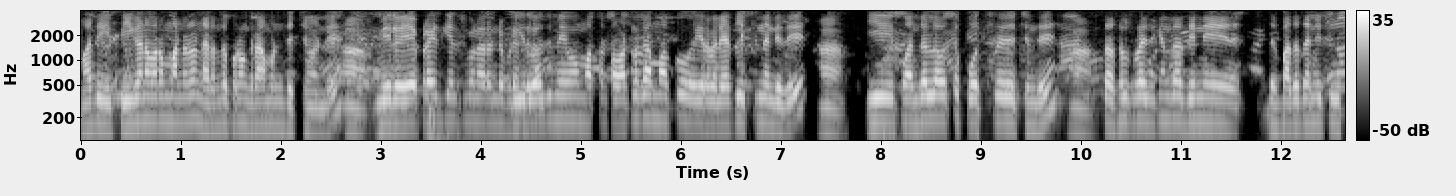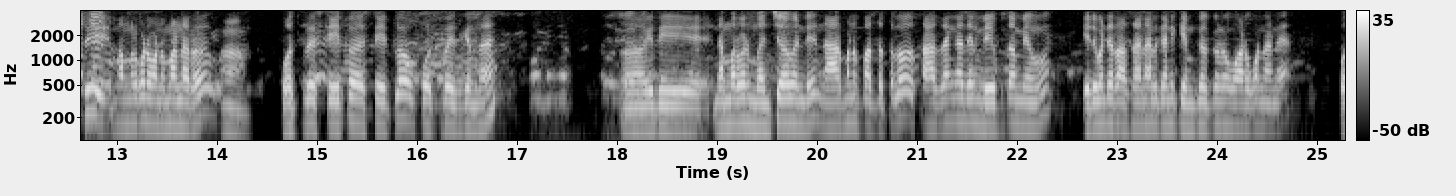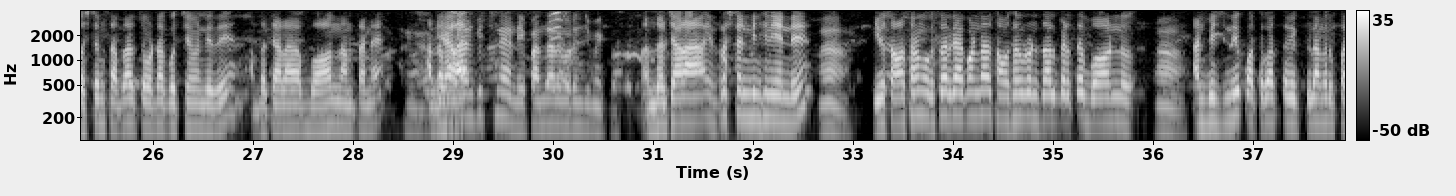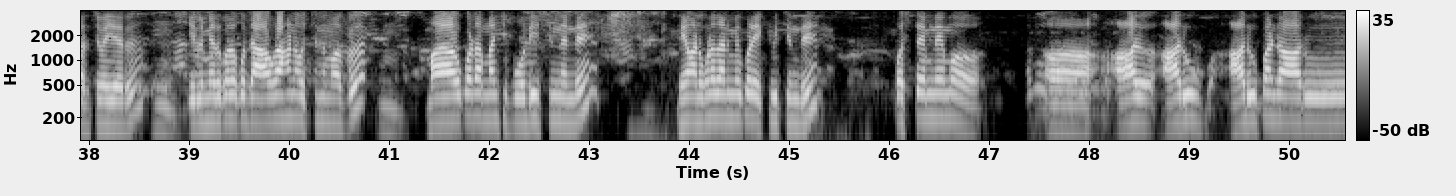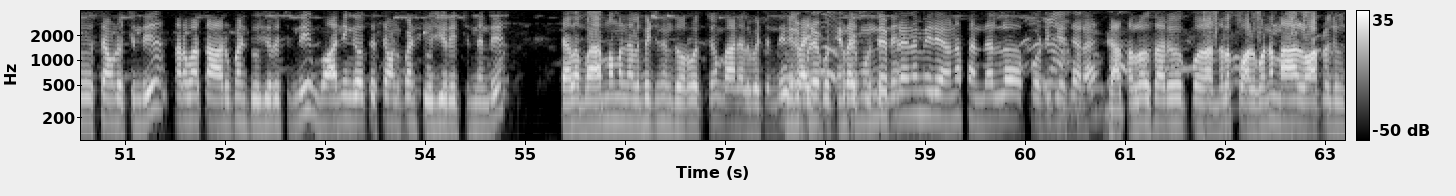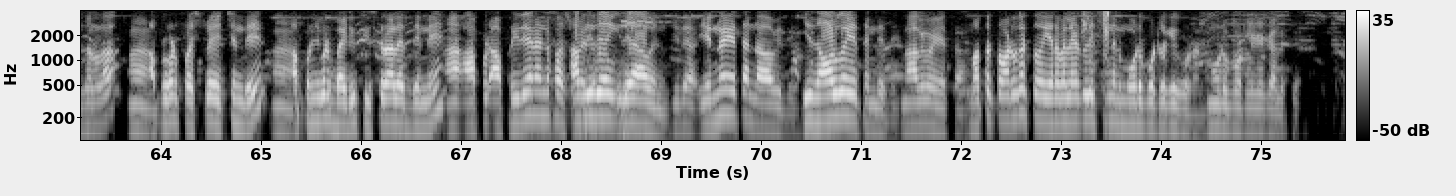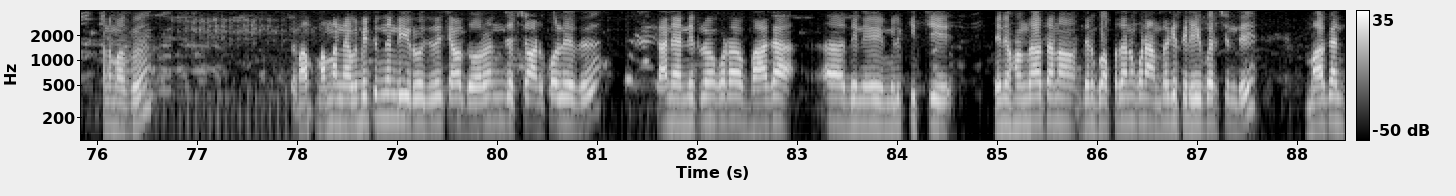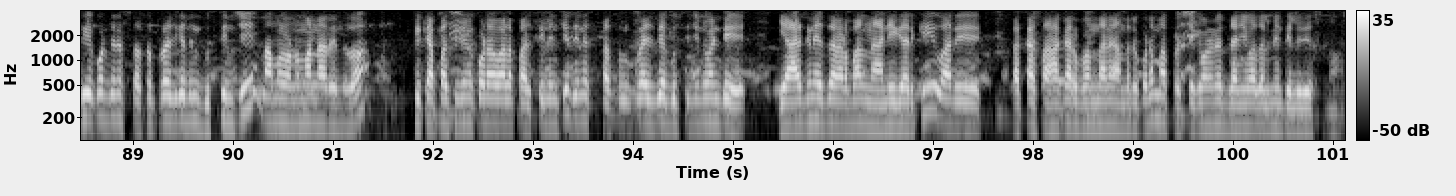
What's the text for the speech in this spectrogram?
మాది పీగనవరం మండలం నరేంద్రపురం గ్రామం నుంచి వచ్చామండి. ఆ, మీరు ఏ ప్రైజ్ గెలుచుకున్నారండి ఇప్పుడు ఈ? రోజు మేము మొత్తం టోటల్గా మాకు ఇరవై లీటర్లు ఇచ్చిందండి ఇది. ఈ పందెల్లో అయితే ఫోర్త్ ప్రైజ్ వచ్చింది. స్పెషల్ ప్రైజ్ కింద దీన్ని దీని పద్ధతి అన్ని చూసి మమ్మల్ని కూడా ఉండమన్నారు. ఫోర్త్ ప్రైజ్ స్టేట్లో స్టేట్లో ఫోర్త్ ప్రైజ్ కింద. ఇది నెంబర్ వన్ మంచి అండి నార్మల్ పద్ధతిలో సహజంగా దీన్ని మేపుతాం మేము. ఎటువంటి రసాయనాలు కానీ కెమికల్ కానీ వాడకుండానే. ఫస్ట్ టైం సరదా చూడడానికి వచ్చామండి ఇది. అంత చాలా బాగుంది అంతానే. అంత ఎలా అనిపించినాయండి ఈ పందాల గురించి మీకు? అందరు చాలా ఇంట్రెస్ట్ అనిపించినాయి అండి ఆ, ఇవి సంవత్సరం ఒకసారి కాకుండా సంవత్సరం రెండు సార్లు పెడితే బాగుండు అనిపించింది. కొత్త కొత్త వ్యక్తులు అందరూ పరిచయం అయ్యారు. వీళ్ళ మీద కూడా కొద్దిగా అవగాహన వచ్చింది మాకు. మా ఆవు కూడా మంచి పోటీ ఇచ్చిందండి. మేము అనుకున్న దాని మీద కూడా ఎక్కువ ఇచ్చింది. ఫస్ట్ టైం నేమో ఆరు ఆరు ఆరు పాయింట్ ఆరు సెవెన్ వచ్చింది. తర్వాత ఆరు పాయింట్ టూ జీరో వచ్చింది. మార్నింగ్ అయితే సెవెన్ పాయింట్ టూ జీరో వచ్చిందండి చాలా బాగా మమ్మల్ని నిలబెట్టింది దూరం వచ్చాం బాగా నిలబెట్టింది. ముందు. ఎప్పుడైనా మీరు ఏమైనా పందాల్లో పోటీ చేశారా? గతంలో సార్ అందులో పాల్గొన్న మా లోకల్ డివిజన్లో అప్పుడు కూడా ఫస్ట్ వచ్చింది. అప్పటి నుంచి కూడా బయటికి తీసుకురాలేదు దీన్ని. అప్పుడు అప్పుడు ఇదేనండి ఫస్ట్ అప్పుడు ఇదే ఇదే ఆవండి. ఎన్నో అండి ఆవు ఇది? ఇది నాలుగో అండి ఇది. నాలుగో ఈత మొత్తం టోటల్గా ఇరవై లీటర్లు ఇచ్చిందండి మూడు పూటలకి కూడా. మూడు పూటలకి కలిపి. మాకు మమ్మల్ని నిలబెట్టిందండి. ఈ రోజు చాలా దూరం నుంచి వచ్చాం అనుకోలేదు. కానీ అన్నిట్లో కూడా బాగా దీన్ని మిల్క్ ఇచ్చి దీని హుందాతనం దీని గొప్పతనం కూడా అందరికీ తెలియపరిచింది. మాకు అందుకే కూడా దీన్ని స్పెషల్ ప్రైజ్గా దీన్ని గుర్తించి మమ్మల్ని ఉండమన్నారు ఇందులో. ఈ కెపాసిటీని కూడా వాళ్ళు పరిశీలించి దీన్ని స్పెషల్ ప్రైజ్గా గుర్తించినటువంటి ఈ ఆర్గనైజర్ అడబాల నాని గారికి వారి యొక్క సహకార బృందాన్ని అందరూ కూడా మా ప్రత్యేకమైన ధన్యవాదాలు మేము తెలియజేస్తున్నాం.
